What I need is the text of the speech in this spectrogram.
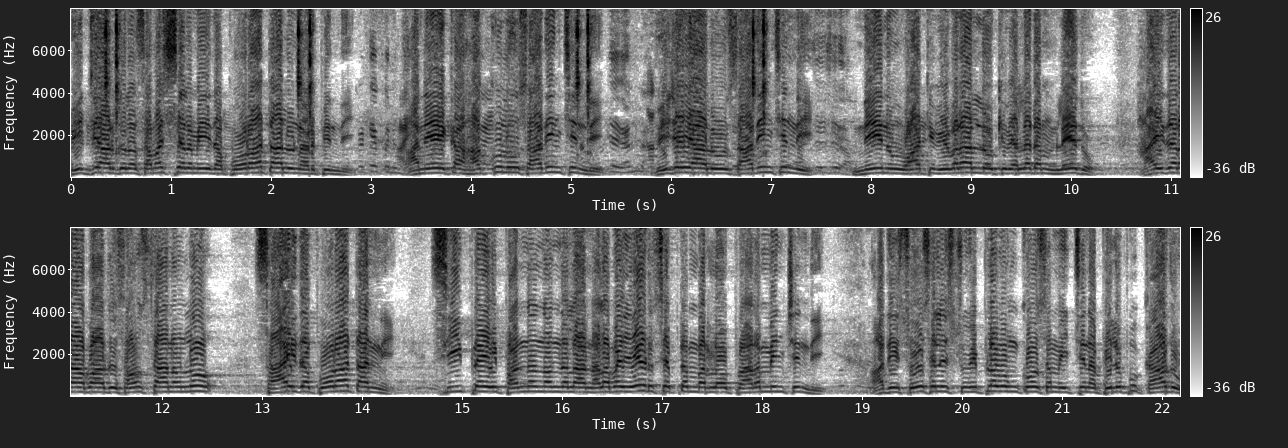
విద్యార్థుల సమస్యల మీద పోరాటాలు నడిపింది. అనేక హక్కులు సాధించింది. విజయాలు సాధించింది. నేను వాటి వివరాల్లోకి వెళ్ళడం లేదు. హైదరాబాదు సంస్థానంలో సాయుధ పోరాటాన్ని సిపిఐ పంతొమ్మిది వందల నలభై ఏడు సెప్టెంబర్లో ప్రారంభించింది. అది సోషలిస్టు విప్లవం కోసం ఇచ్చిన పిలుపు కాదు.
